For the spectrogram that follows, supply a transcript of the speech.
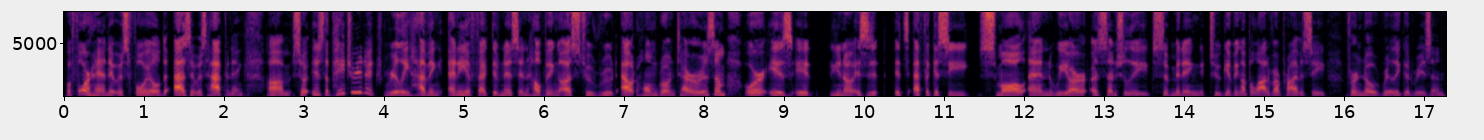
beforehand; it was foiled as it was happening. Um, so, is the Patriot Act really having any effectiveness in helping us to root out homegrown terrorism, or is it you know is it its efficacy small and we are essentially submitting to giving up a lot of our privacy for no really good reason?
